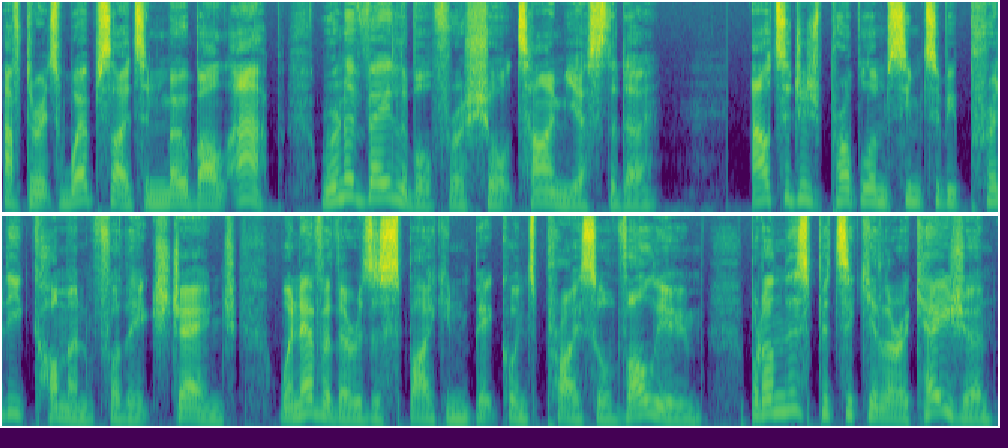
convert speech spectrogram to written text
after its website and mobile app were unavailable for a short time yesterday. Outage problems seem to be pretty common for the exchange whenever there is a spike in Bitcoin's price or volume, but on this particular occasion,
